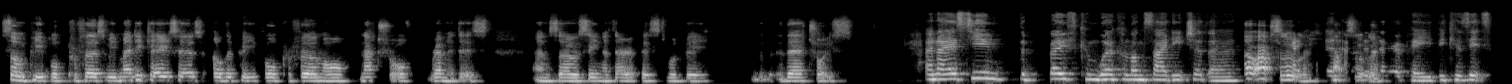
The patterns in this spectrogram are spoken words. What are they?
Some people prefer to be medicated, other people prefer more natural remedies. And so seeing a therapist would be their choice. And I assume the both can work alongside each other. Oh, absolutely, absolutely. Therapy, because it's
